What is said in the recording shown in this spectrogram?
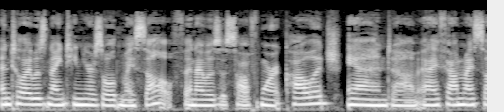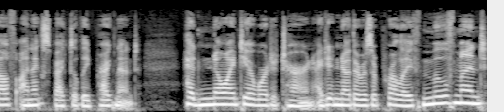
until I was 19 years old myself, and I was a sophomore at college, and um, and I found myself unexpectedly pregnant had no idea where to turn. I didn't know there was a pro life movement,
